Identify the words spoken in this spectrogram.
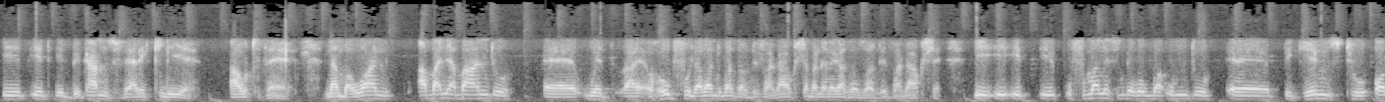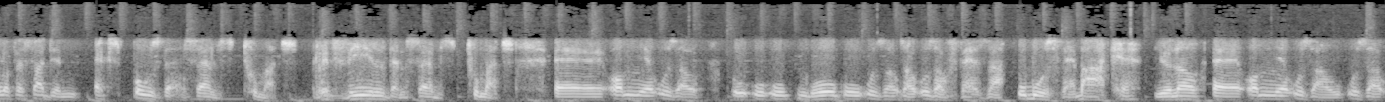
it, it it becomes very clear out there. Number one abanye abantu eh with hopefully abantu bazawundiva kakuhle abanenekazi bazawundiva kakuhle. Ufumanisa into yokokuba umntu uh, begins to all of a sudden expose themselves too much reveal themselves too much. Eh omnye uzaw u- u- u- ngoku uza- uza- uzawuveza ubuze bakhe you know eh omnye uzaw uza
